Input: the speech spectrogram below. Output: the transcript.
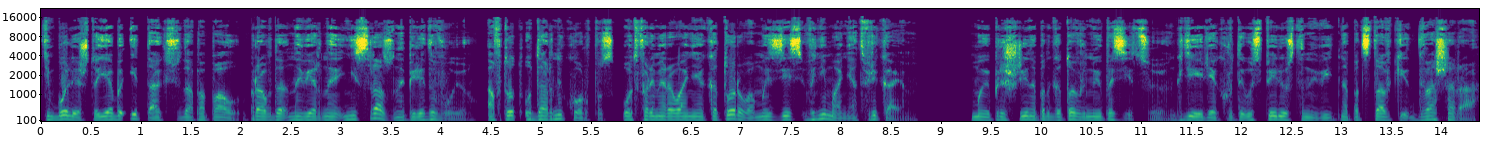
Тем более, что я бы и так сюда попал, правда, наверное, не сразу на передовую, а в тот ударный корпус, от формирования которого мы здесь внимание отвлекаем. Мы пришли на подготовленную позицию, где рекруты успели установить на подставке два шара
